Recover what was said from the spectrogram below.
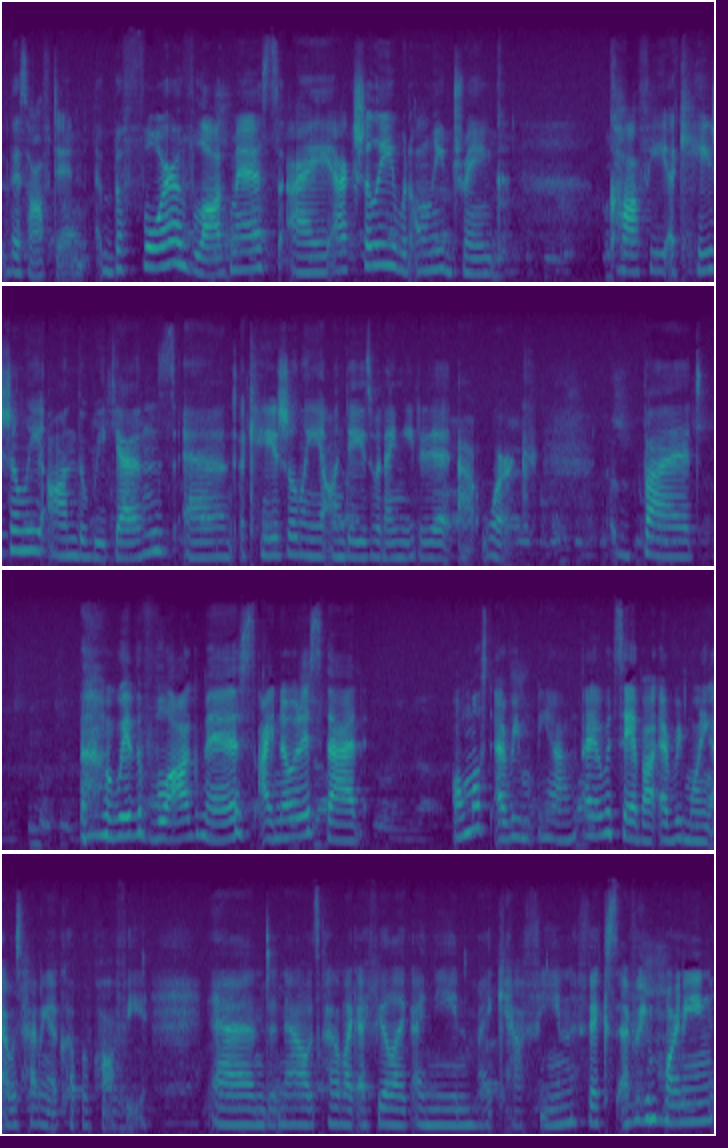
this often. Before Vlogmas, I actually would only drink coffee occasionally on the weekends and occasionally on days when I needed it at work. But with Vlogmas, I noticed that almost every, yeah, I would say about every morning I was having a cup of coffee. And now it's kind of like I feel like I need my caffeine fix every morning.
